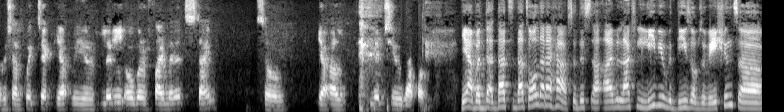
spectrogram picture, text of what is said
Vishal, quick check. Yeah, we're little over five minutes time. So, yeah, I'll let you wrap up. Yeah, but that, that's that's all that I have. So this, uh, I will actually leave you with these observations. Uh,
